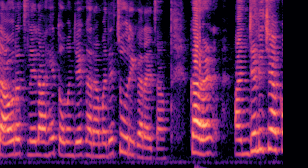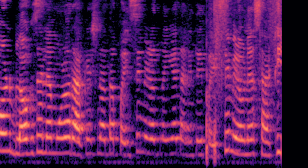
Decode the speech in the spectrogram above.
डाव रचलेला आहे तो म्हणजे घरामध्ये चोरी करायचा. कारण अंजलीचे अकाउंट ब्लॉक झाल्यामुळं राकेशला आता पैसे मिळत नाही आहेत आणि ते पैसे मिळवण्यासाठी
